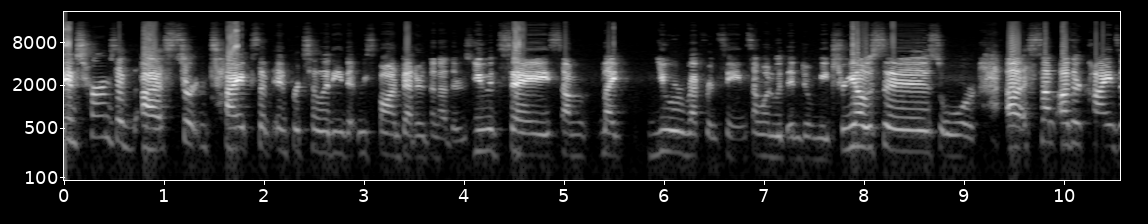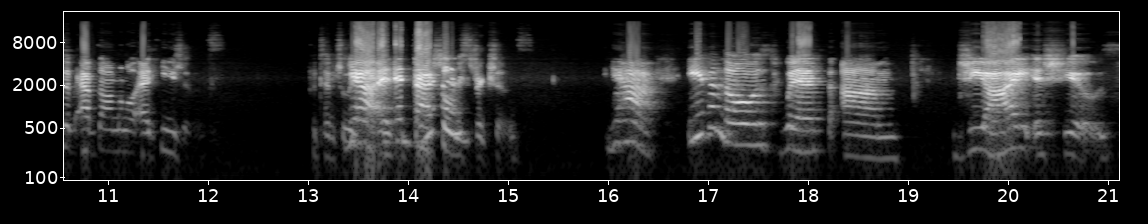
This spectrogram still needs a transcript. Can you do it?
in terms of uh, certain types of infertility that respond better than others, you would say some like you were referencing someone with endometriosis or uh, some other kinds of abdominal adhesions, potentially. Yeah, and, and fascial restrictions. Yeah, even those with um, GI issues,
